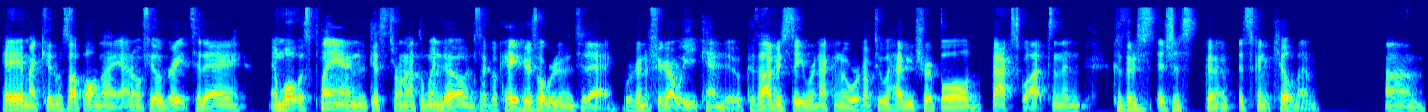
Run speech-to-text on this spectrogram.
hey, my kid was up all night. I don't feel great today and what was planned gets thrown out the window and it's like okay here's what we're doing today we're going to figure out what you can do because obviously we're not going to work up to a heavy triple back squats and then because there's it's just gonna it's gonna kill them um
